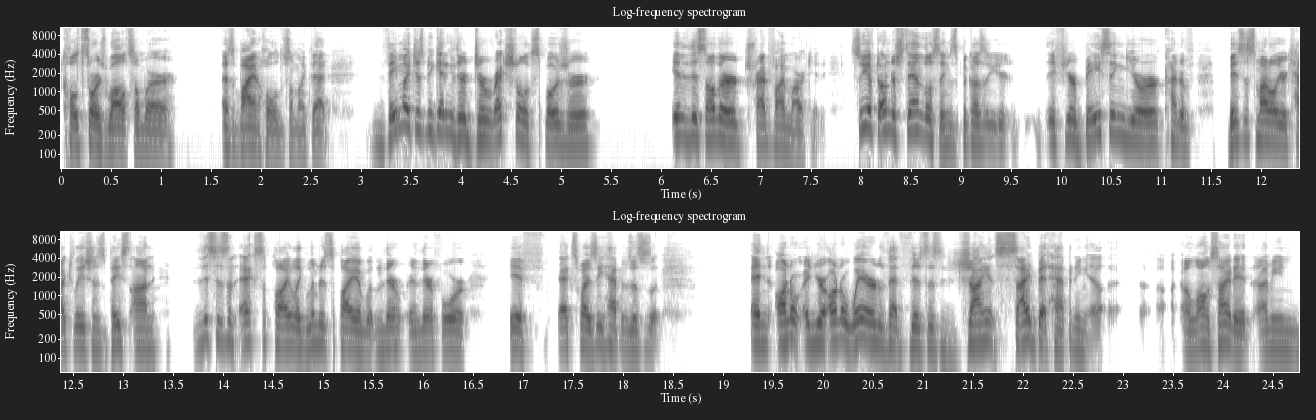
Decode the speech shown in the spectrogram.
cold storage wallet somewhere as a buy and hold or something like that. They might just be getting their directional exposure in this other TradFi market. So you have to understand those things because you're, if you're basing your kind of business model, your calculations based on this is an X supply, like limited supply of, and, there, and therefore if X Y Z happens, this is, and un, and you're unaware that there's this giant side bet happening uh, alongside it. I mean,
